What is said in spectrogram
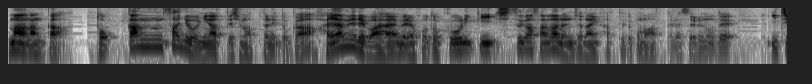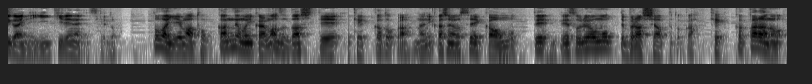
まあなんか特貫作業になってしまったりとか早めれば早めるほどクオリティ質が下がるんじゃないかっていうところもあったりするので一概に言い切れないですけどとはいえ、まあ、特貫でもいいから、まず出して、結果とか、何かしらの成果を持って、で、それを持ってブラッシュアップとか、結果からの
